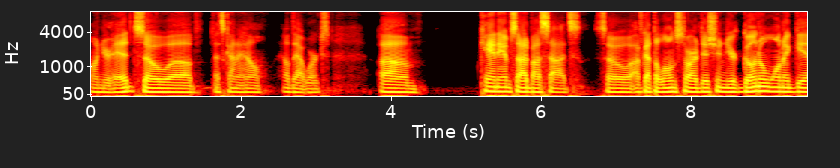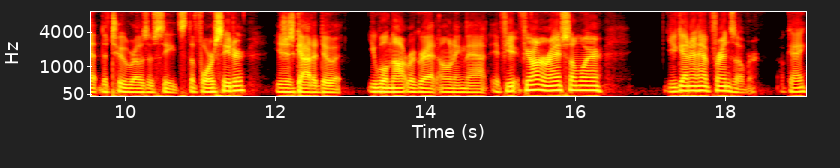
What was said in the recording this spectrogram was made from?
on your head. So uh, that's kind of how how that works. Um, Can Am side by sides. So I've got the Lone Star Edition. You're gonna want to get the two rows of seats, the four seater. You just got to do it. You will not regret owning that. If you if you're on a ranch somewhere you're going to have friends over, okay?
